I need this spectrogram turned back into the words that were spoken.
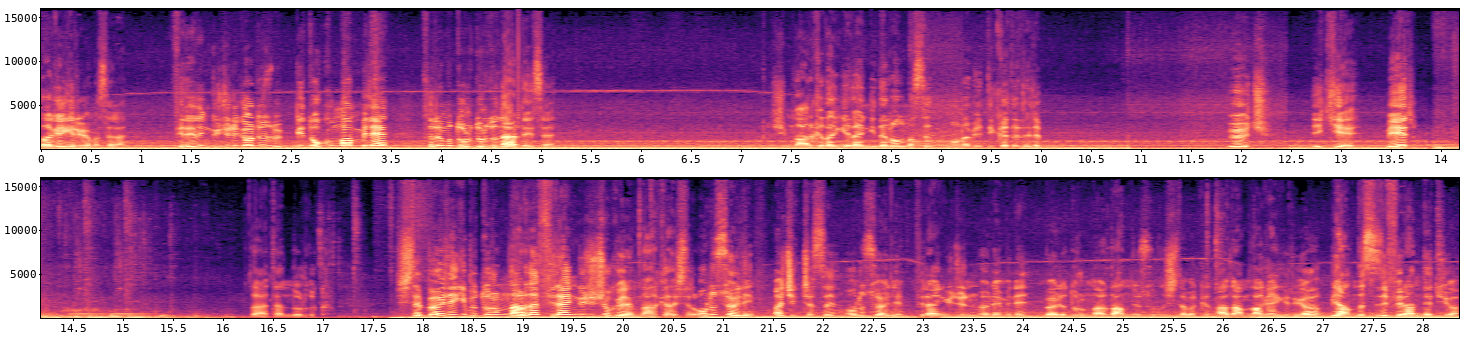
laga giriyor mesela. Frenin gücünü gördünüz mü? Bir dokunmam bile tırımı durdurdu neredeyse. Şimdi arkadan gelen giden olmasın. Ona bir dikkat edelim. 3, 2, 1. Zaten durduk. İşte böyle gibi durumlarda fren gücü çok önemli arkadaşlar. Onu söyleyeyim. Açıkçası onu söyleyeyim. Fren gücünün önemini böyle durumlarda anlıyorsunuz. İşte bakın adam laga giriyor. Bir anda sizi frenletiyor.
